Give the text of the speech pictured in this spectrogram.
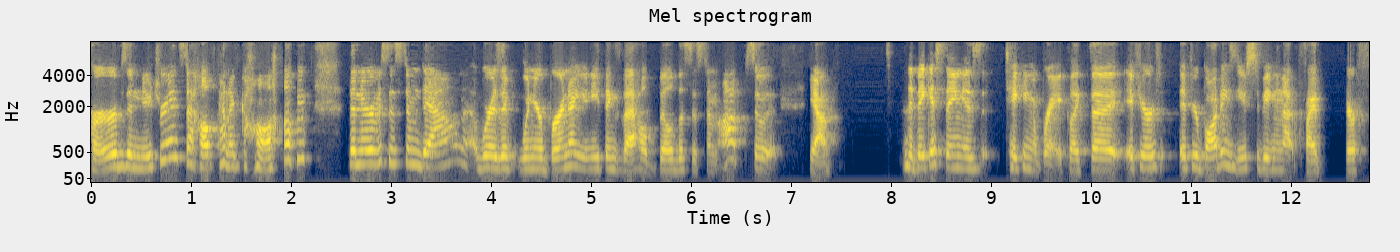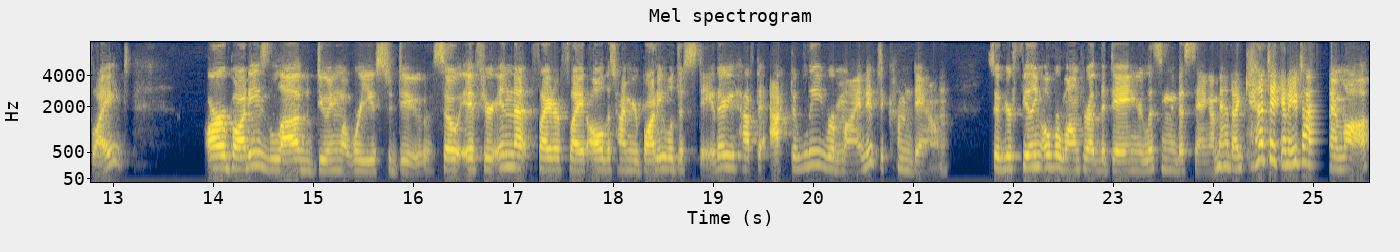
herbs and nutrients to help kind of calm the nervous system down. Whereas if when you're burnout, you need things that help build the system up. So yeah, the biggest thing is taking a break. Like the if your if your body's used to being in that fight or flight, our bodies love doing what we're used to do. So if you're in that fight or flight all the time, your body will just stay there. You have to actively remind it to come down. So if you're feeling overwhelmed throughout the day and you're listening to this saying, Amanda, I can't take any time off,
